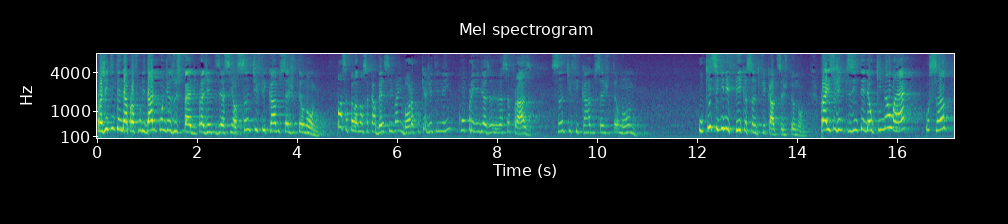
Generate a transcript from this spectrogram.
para a gente entender a profundidade, quando Jesus pede para a gente dizer assim, ó, santificado seja o teu nome, passa pela nossa cabeça e vai embora, porque a gente nem compreende às vezes essa frase. Santificado seja o teu nome. O que significa santificado seja o teu nome? Para isso a gente precisa entender o que não é o santo.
